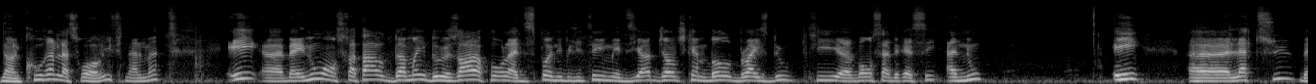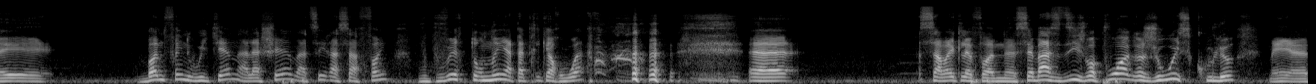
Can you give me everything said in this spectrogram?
dans le courant de la soirée, finalement. Et euh, ben, nous, on se reparle demain, deux heures, pour la disponibilité immédiate. George Campbell, Bryce Duke qui euh, vont s'adresser à nous. Et euh, là-dessus, ben, bonne fin de week-end. À la chèvre, à tire à sa fin. Vous pouvez retourner à Patrick Roy. ça va être le fun. Sébastien dit, je vais pouvoir jouer ce coup-là. Mais euh,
